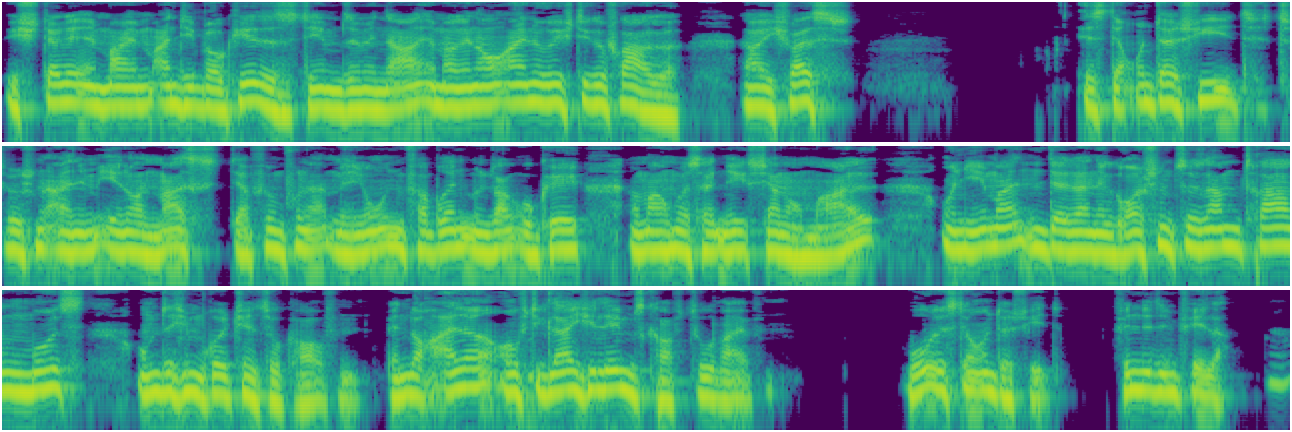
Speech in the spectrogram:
ich stelle in meinem Anti-Blockiersystem Seminar immer genau eine richtige Frage. Ja, ich weiß, ist der Unterschied zwischen einem Elon Musk, der 500 Millionen verbrennt und sagt, okay, dann machen wir es halt nächstes Jahr nochmal, und jemanden, der seine Groschen zusammentragen muss, um sich ein Brötchen zu kaufen. Wenn doch alle auf die gleiche Lebenskraft zugreifen. Wo ist der Unterschied? Finde den Fehler. Ja.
